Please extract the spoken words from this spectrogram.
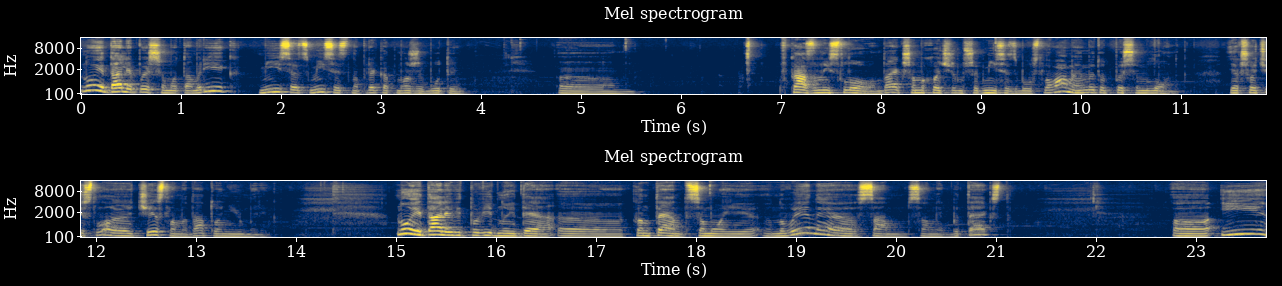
Ну і далі пишемо там рік, місяць. Місяць, наприклад, може бути е, вказаний словом. Да? Якщо ми хочемо, щоб місяць був словами, ми тут пишемо long. Якщо число, е, числами, да, то numeric. Ну і далі, відповідно, йде е, контент самої новини, сам, сам якби текст. Е, і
